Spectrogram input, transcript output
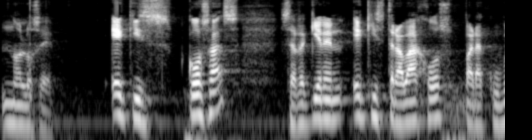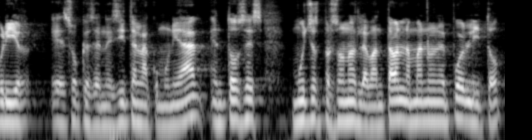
no lo sé, X cosas, se requieren X trabajos para cubrir eso que se necesita en la comunidad, entonces muchas personas levantaban la mano en el pueblito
